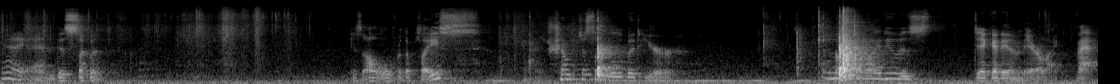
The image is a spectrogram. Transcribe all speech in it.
Yeah, and this succulent is all over the place. I trim just a little bit here. And all I do is stick it in there like that.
